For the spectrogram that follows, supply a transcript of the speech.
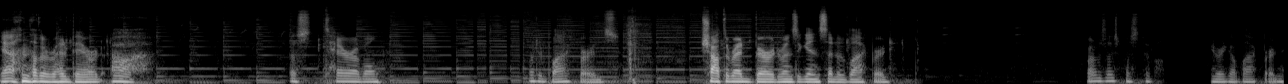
Yeah, another red bird. Ah. Oh, that's terrible. What are blackbirds? Shot the red bird once again instead of the blackbird. What was I supposed to do? Here we go, blackbird.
